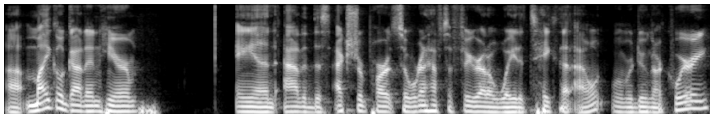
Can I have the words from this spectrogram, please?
uh, Michael got in here and added this extra part. So we're going to have to figure out a way to take that out when we're doing our query.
